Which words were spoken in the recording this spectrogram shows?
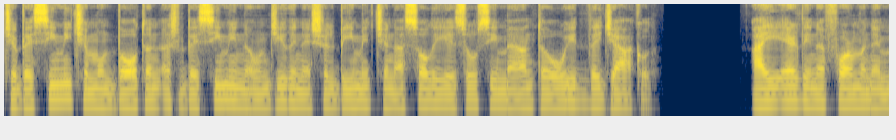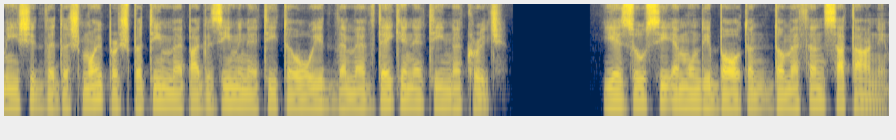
Që besimi që mund botën është besimi në ungjillin e shëlbimit që na solli Jezusi me anë të ujit dhe gjakut. Ai erdhi në formën e mishit dhe dëshmoi për shpëtim me pagëzimin e tij të ujit dhe me vdekjen e tij në kryq. Jezusi e mundi botën, domethënë Satanin.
